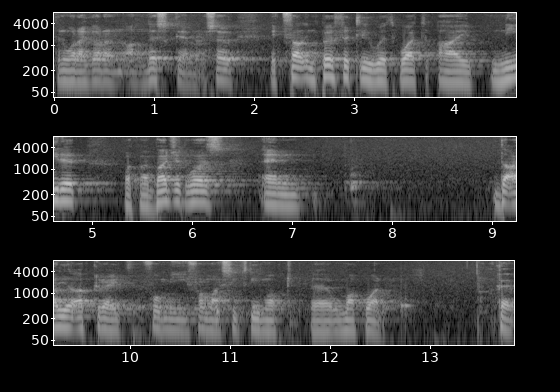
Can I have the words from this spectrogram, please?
than what I got on, on this camera. So it fell in perfectly with what I needed, what my budget was, and the ideal upgrade for me from my 6D Mark, uh, Mark 1. Okay.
